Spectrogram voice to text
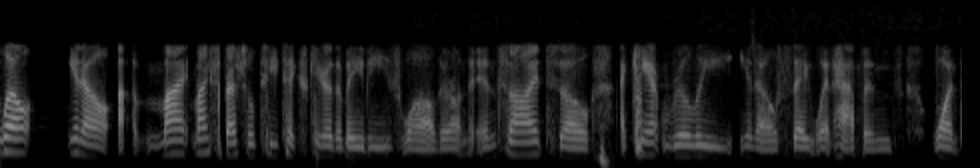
Well, you know, uh, my my specialty takes care of the babies while they're on the inside, so I can't really, you know, say what happens once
